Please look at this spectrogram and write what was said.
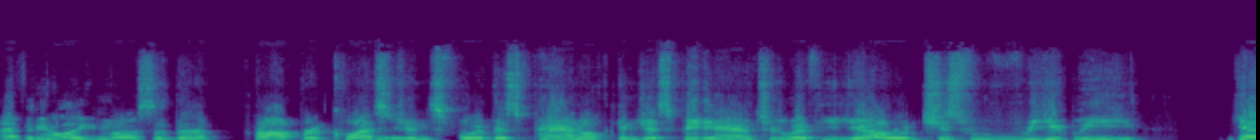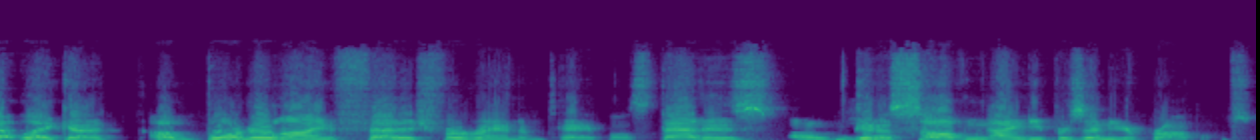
I feel like most of the proper questions for this panel can just be answered with, yo, just really get like a, a borderline fetish for random tables. That is oh, going to yeah. solve 90% of your problems.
